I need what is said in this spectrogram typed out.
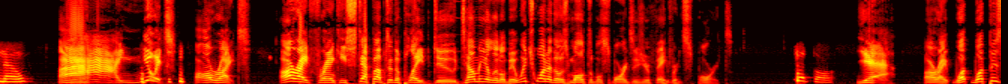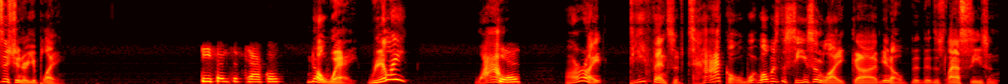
No. Ah, I knew it. All right. All right, Frankie, step up to the plate, dude. Tell me a little bit. Which one of those multiple sports is your favorite sport? Football. Yeah. All right. What what position are you playing? Defensive tackle. No way. Really? Wow. Yes. All right. Defensive tackle. What, what was the season like? Uh, you know, th- th- this last season.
